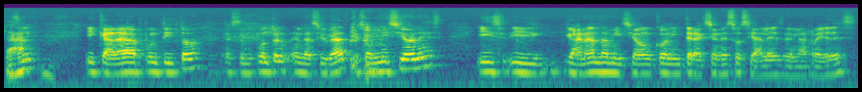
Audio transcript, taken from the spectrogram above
¿sí? Y cada puntito es un punto en, en la ciudad que son misiones y, y ganan la misión con interacciones sociales en las redes.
